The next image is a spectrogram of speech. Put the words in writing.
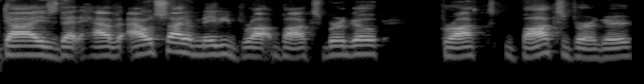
guys that have outside of maybe Brock Boxberger, Brock Boxberger.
